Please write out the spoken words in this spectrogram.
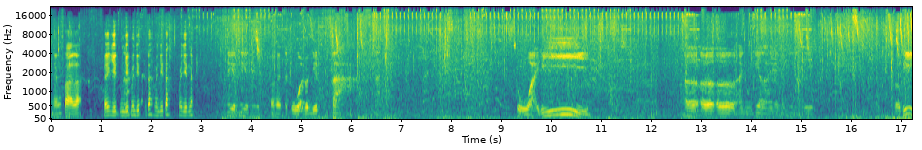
แทงตายละเฮ้ยยึดมันยึดมันยึดปะมันยึดปะไม่ยึดนะไม่ยึดไม่ยึดไม่ยึดโอเคแต่กูอะโดนยึดตานั่นสวยดีเออเออเออไฮนูนที่อะไรไฮนูนที่อะไรเออพี่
